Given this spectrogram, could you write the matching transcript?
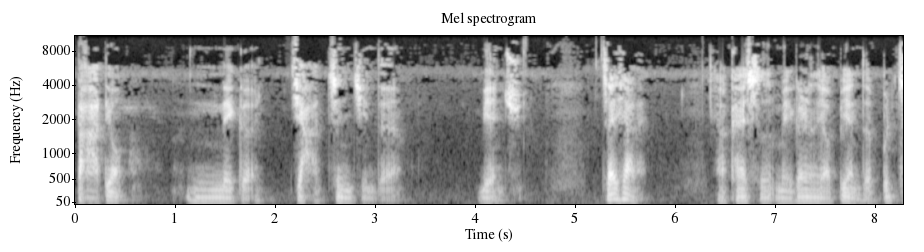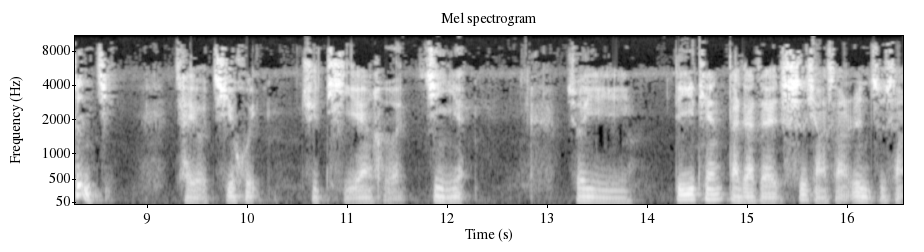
打掉那个假正经的面具，摘下来啊，开始每个人要变得不正经，才有机会去体验和经验。所以第一天大家在思想上、认知上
